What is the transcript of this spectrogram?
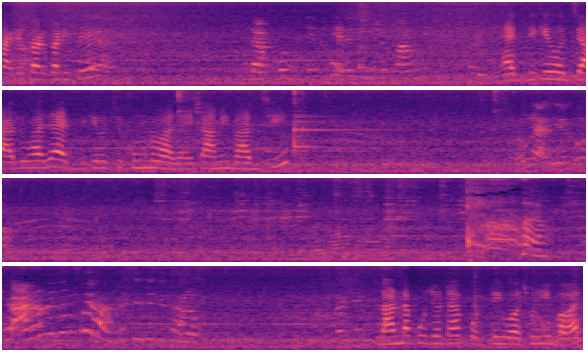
শাকের তরকারিতে। একদিকে হচ্ছে আলু ভাজা, একদিকে হচ্ছে কুমড়ো ভাজা, এটা আমি ভাজছি। রান্না পুজোটা প্রত্যেক বছরই হয়।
